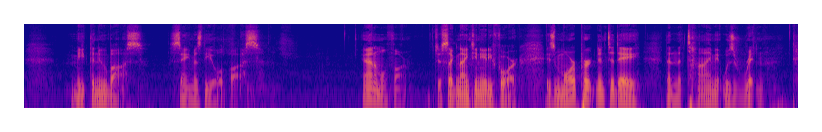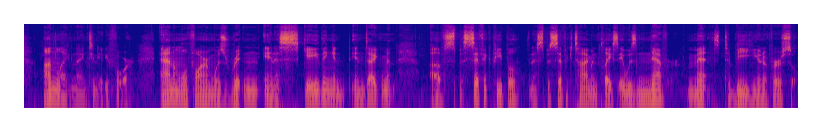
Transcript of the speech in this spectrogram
meet the new boss, same as the old boss. Animal Farm, just like 1984, is more pertinent today than the time it was written. Unlike 1984, Animal Farm was written in a scathing in- indictment of specific people in a specific time and place. It was never meant to be universal.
